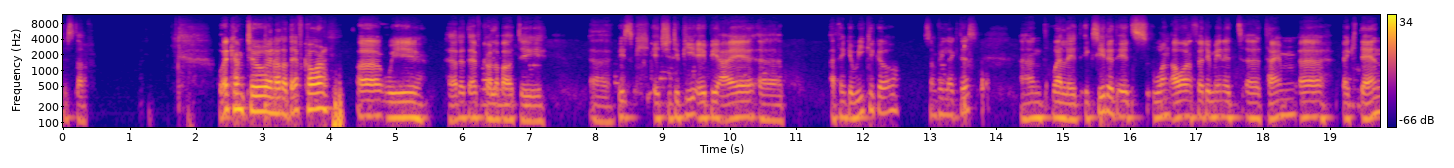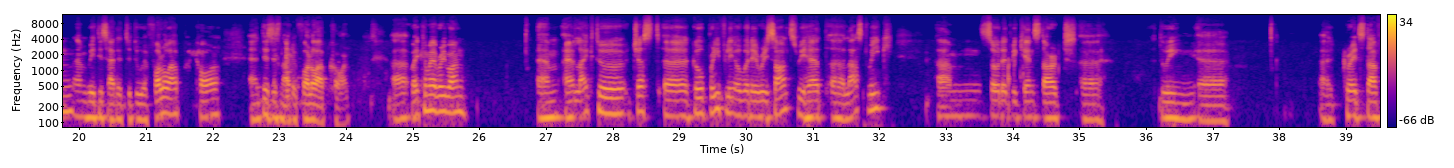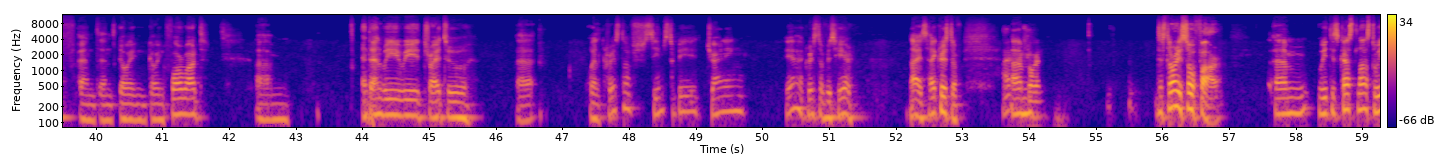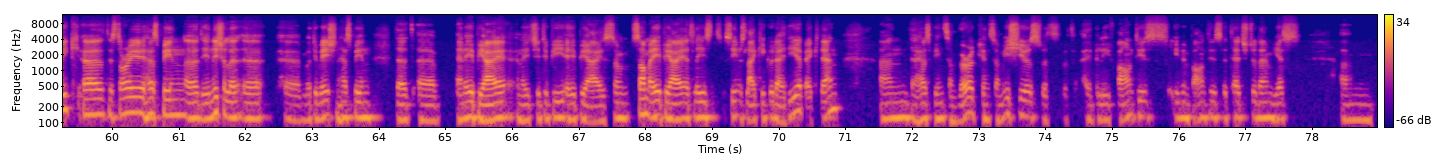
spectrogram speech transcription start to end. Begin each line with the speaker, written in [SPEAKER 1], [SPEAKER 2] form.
[SPEAKER 1] this stuff. Welcome to another dev call. Uh, we had a dev call about the uh, Bisq HTTP API, uh, I think a week ago, something like this. And well, it exceeded its one hour and 30 minute uh, time uh, back then, and we decided to do a follow-up call. And this is now the follow-up call. Uh, welcome everyone. Um, I'd like to just uh, go briefly over the results we had uh, last week um, so that we can start uh, doing uh, uh, great stuff and, and going, going forward. Um, and then we, we try to, uh, well, Christoph seems to be joining. Yeah, Christoph is here. Nice. Hi, Christoph.
[SPEAKER 2] Hi, um, Florian
[SPEAKER 1] the story so far. Um, we discussed last week, uh, the story has been, uh, the initial uh, uh motivation has been that uh, an API, an HTTP API, some, some API at least seems like a good idea back then. And there has been some work and some issues with, with I believe, bounties, even bounties attached to them, yes. Um,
